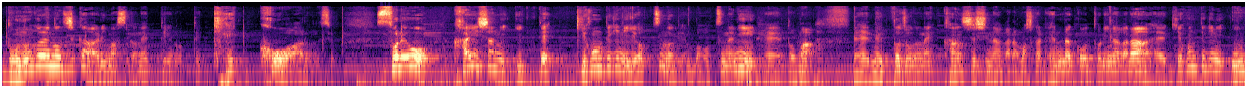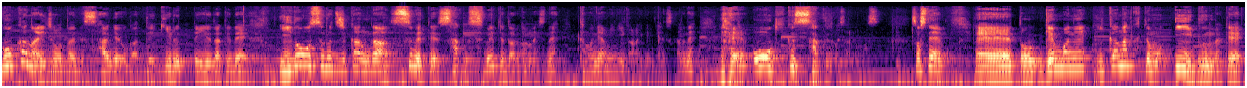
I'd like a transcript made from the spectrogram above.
どのぐらいの時間ありますかねっていうのって結構あるんですよ。それを会社に行って基本的に4つの現場を常に、えーとまあえー、ネット上でね監視しながらもしくは連絡を取りながら、えー、基本的に動かない状態で作業ができるっていうだけで移動する時間が全て全てとは言わないですねたまには見に行かなきゃいけないですからね、えー、大きく削除されます。そして、えーと、現場に、行かなくてもいい分だけ、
